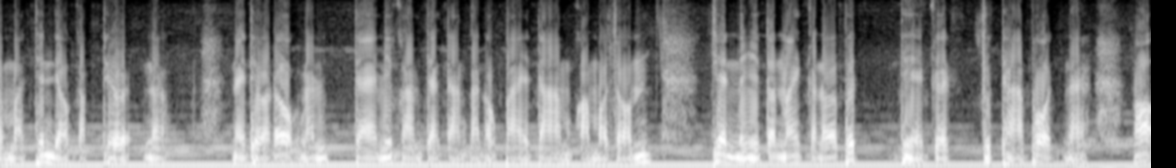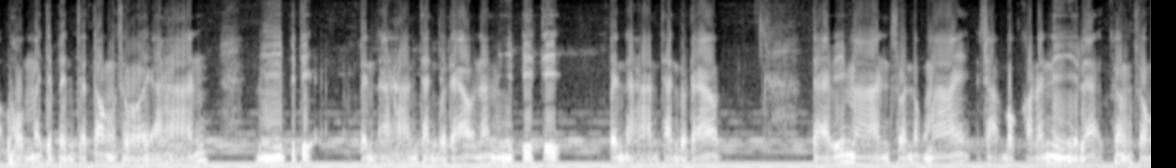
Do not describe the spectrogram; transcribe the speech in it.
สมบัติเช่นเดียวกับเทวนะในเทวโลกนั้นแต่มีความแตกต่างกันออกไปตามความเหมาะสม เช่นมีต้นไม้กันประพ ที่เกิดสุทธาโพธนะ เพราะผมไม่จะเป็นจะต้องสวยอาหาร มีปิติเป็นอาหารแทนอยู่แล้วนะ มีปิติเป็นอาหารแทนอยู่แล้ว แต่วิมานสวนดอกไม้สระบกขรณีและเครื่องทรง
